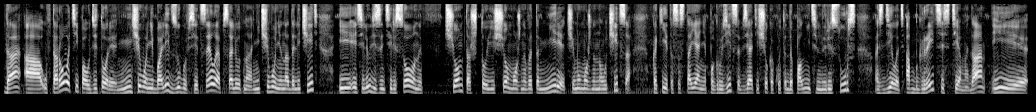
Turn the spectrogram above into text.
да, а у второго типа аудитория ничего не болит, зубы все целые абсолютно, ничего не надо лечить, и эти люди заинтересованы в чем-то, что еще можно в этом мире, чему можно научиться, в какие-то состояния погрузиться, взять еще какой-то дополнительный ресурс, сделать апгрейд системы, да, и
